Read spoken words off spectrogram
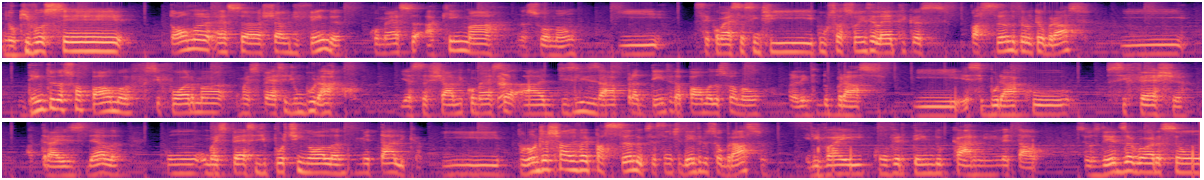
no que você toma essa chave de fenda, começa a queimar na sua mão e você começa a sentir pulsações elétricas passando pelo teu braço e dentro da sua palma se forma uma espécie de um buraco e essa chave começa a deslizar para dentro da palma da sua mão, para dentro do braço e esse buraco se fecha atrás dela com uma espécie de portinhola metálica. E por onde a chave vai passando, que você sente dentro do seu braço, ele vai convertendo carne em metal. Seus dedos agora são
